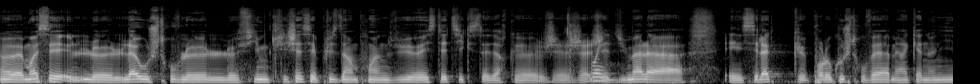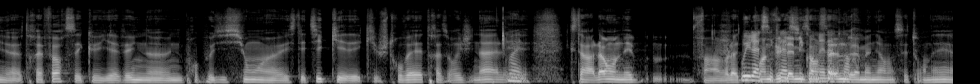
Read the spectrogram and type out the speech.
moi, c'est là où je trouve le, film cliché, c'est plus d'un point de vue esthétique. C'est-à-dire que j'ai du mal à... Et c'est là que, pour le coup, je trouvais American Honey euh, très fort, c'est qu'il y avait une, proposition euh, esthétique qui, qui, je trouvais très originale, et, etc. Là, on est... Enfin, voilà, du point de vue de la mise en scène, de la manière dont c'est tourné,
